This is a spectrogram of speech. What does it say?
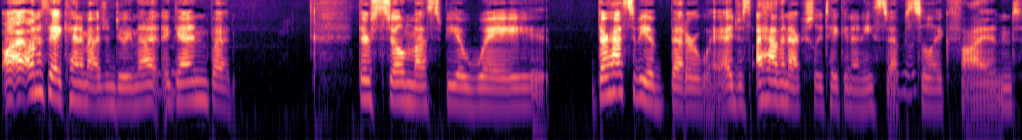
I honestly, I can't imagine doing that Mm-hmm. again. But there still must be a way. There has to be a better way. I just I haven't actually taken any steps Mm-hmm. to like find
